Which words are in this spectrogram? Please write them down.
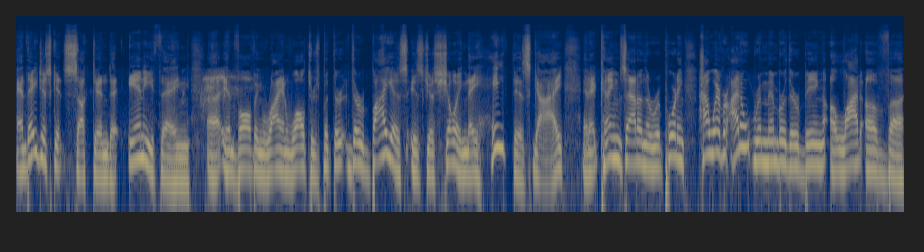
and they just get sucked into anything uh, involving Ryan Walters. But their, their bias is just showing they hate this guy, and it comes out in the reporting. However, I don't remember there being a lot of uh,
